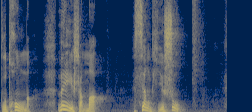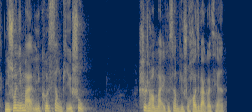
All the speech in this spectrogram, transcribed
不痛吗？为什么橡皮树？你说你买了一棵橡皮树，市场买一棵橡皮树好几百块钱，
